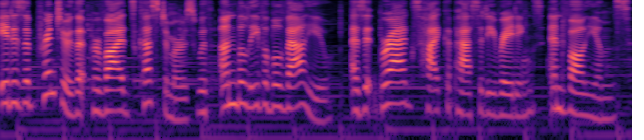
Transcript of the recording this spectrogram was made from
It is a printer that provides customers with unbelievable value as it brags high-capacity ratings and volumes.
